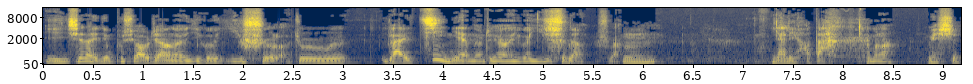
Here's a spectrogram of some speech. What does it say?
已现在已经不需要这样的一个仪式了，就是来纪念的这样一个仪式，是的是吧？嗯，压力好大，怎么了？没事。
